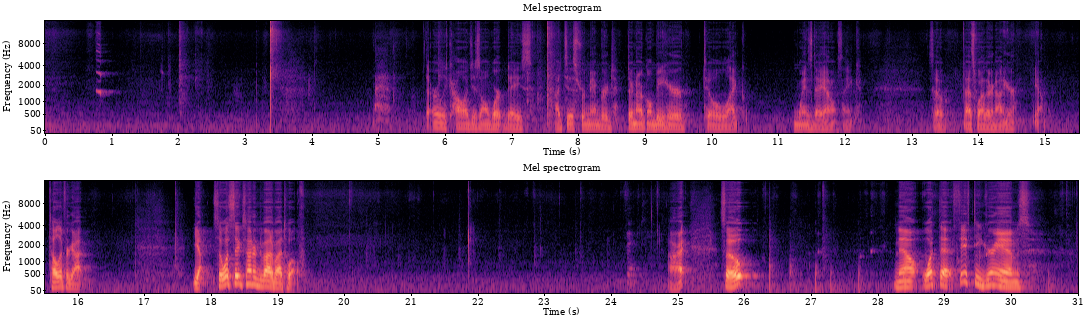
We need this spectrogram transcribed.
The early colleges on work days, I just remembered they're not going to be here till like Wednesday, I don't think. So that's why they're not here. Yeah, totally forgot. Yeah, so what's 600 divided by 12? All right, so now what that 50 grams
